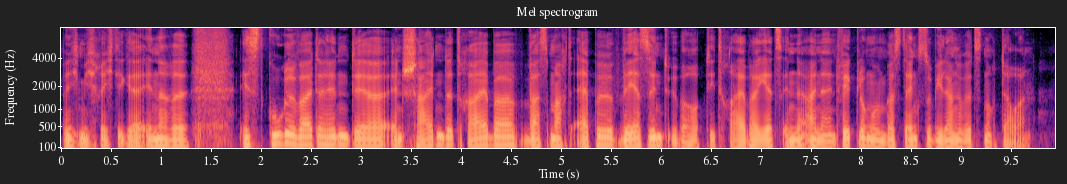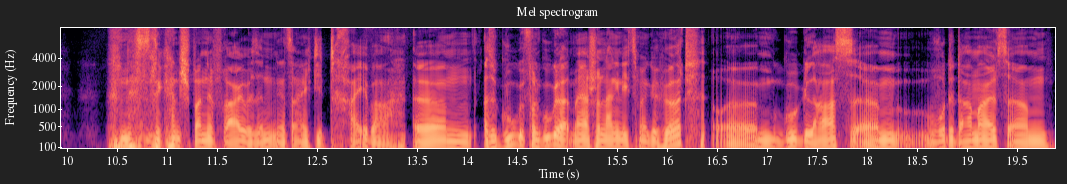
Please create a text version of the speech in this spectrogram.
wenn ich mich richtig erinnere. Ist Google weiterhin der entscheidende Treiber? Was macht Apple? Wer sind überhaupt die Treiber jetzt in einer Entwicklung und was denkst du, wie lange wird es noch dauern? Das ist eine ganz spannende Frage. Wir sind jetzt eigentlich die Treiber. Ähm, also Google, von Google hat man ja schon lange nichts mehr gehört. Ähm, Google Glass ähm, wurde damals ähm,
